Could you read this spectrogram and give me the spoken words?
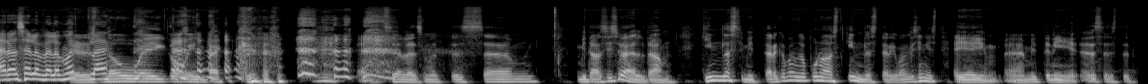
ära selle peale mõtle. There is no way going back et selles mõttes ähm, mida siis öelda, kindlasti mitte, ärge pange punast, kindlasti ärge pange sinist. ei, ei äh, mitte nii, sest et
